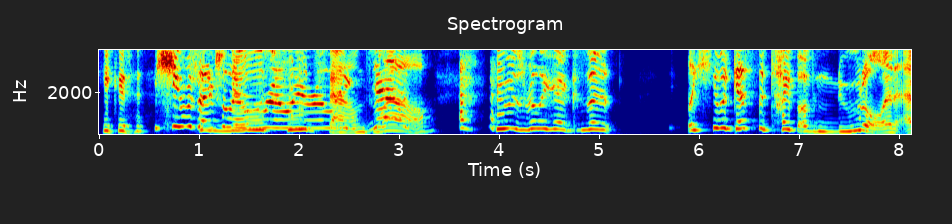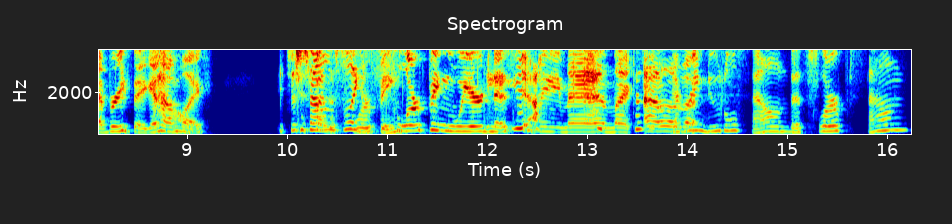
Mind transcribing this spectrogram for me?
He could. He was he actually knows really, food really sounds yes! well. he was really good because there like he would guess the type of noodle and everything and i'm like it just, Just sounds like slurping. slurping weirdness Yeah. to me man like Doesn't i don't every know noodle sound that slurped sound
